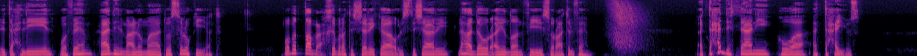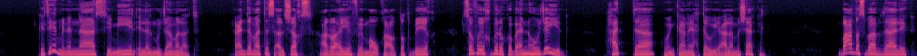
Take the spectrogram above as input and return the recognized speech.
لتحليل وفهم هذه المعلومات والسلوكيات. وبالطبع خبرة الشركة أو الاستشاري لها دور أيضا في سرعة الفهم. التحدي الثاني هو التحيز. كثير من الناس يميل إلى المجاملات فعندما تسأل شخص عن رأيه في موقع أو تطبيق سوف يخبرك بأنه جيد حتى وإن كان يحتوي على مشاكل. بعض أسباب ذلك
